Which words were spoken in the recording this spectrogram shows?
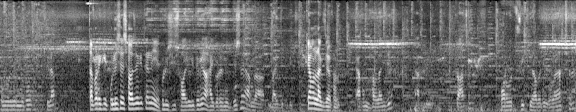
পনেরো জন মতো ছিলাম। তারপরে কি পুলিশের সহযোগিতা নিয়ে? পুলিশের সহযোগিতা নিয়ে হাইকোর্টের নির্দেশে আমরা বাড়িতে ফিরেছি। কেমন লাগছে এখন? এখন ভালো লাগছে। এখন তো আছে পরবর্তী কী হবে ঠিক বলা যাচ্ছে না।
